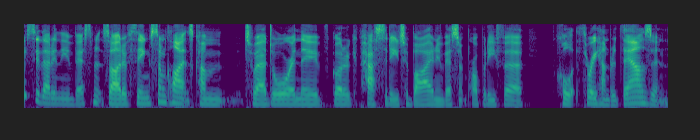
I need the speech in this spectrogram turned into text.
Well, we see that in the investment side of things. Some clients come to our door and they've got a capacity to buy an investment property for call it three hundred thousand.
